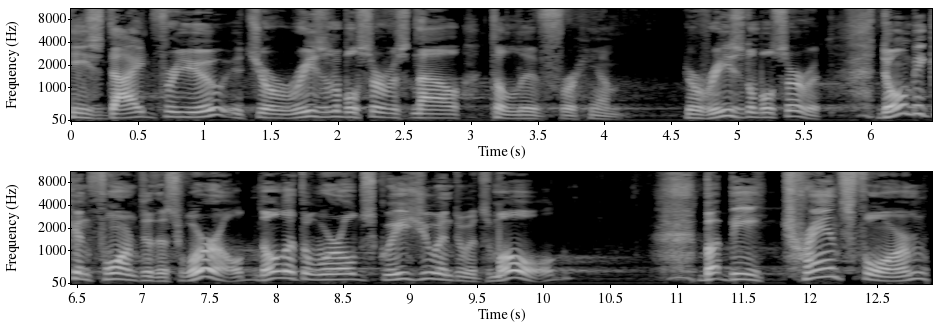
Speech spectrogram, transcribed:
He's died for you. It's your reasonable service now to live for Him. Your reasonable service. Don't be conformed to this world. Don't let the world squeeze you into its mold but be transformed,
